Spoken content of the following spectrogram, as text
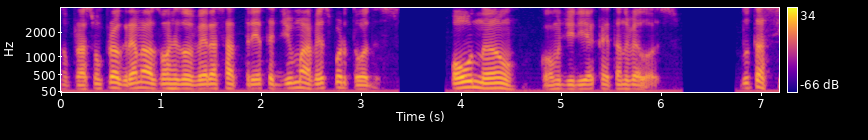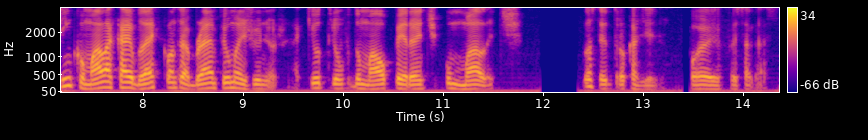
No próximo programa elas vão resolver essa treta de uma vez por todas. Ou não, como diria Caetano Veloso. Luta 5, Malakai Black contra Brian Pillman Jr. Aqui o triunfo do mal perante o Mallet. Gostei do trocadilho, foi, foi sagaz.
